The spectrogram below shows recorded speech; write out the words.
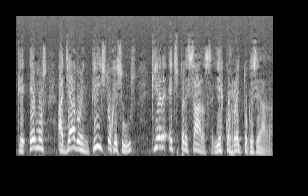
que hemos hallado en Cristo Jesús, quiere expresarse, y es correcto que se haga.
